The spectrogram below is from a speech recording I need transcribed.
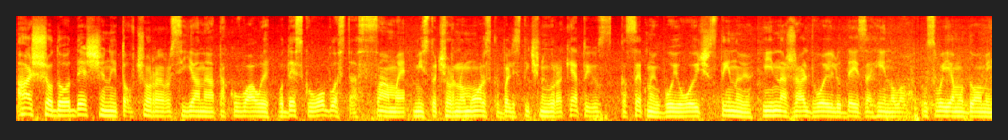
А щодо Одещини, то вчора росіяни атакували Одеську область, а саме місто Чорноморськ балістичною ракетою з касетною бойовою частиною. І, на жаль, двоє людей загинуло у своєму домі.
